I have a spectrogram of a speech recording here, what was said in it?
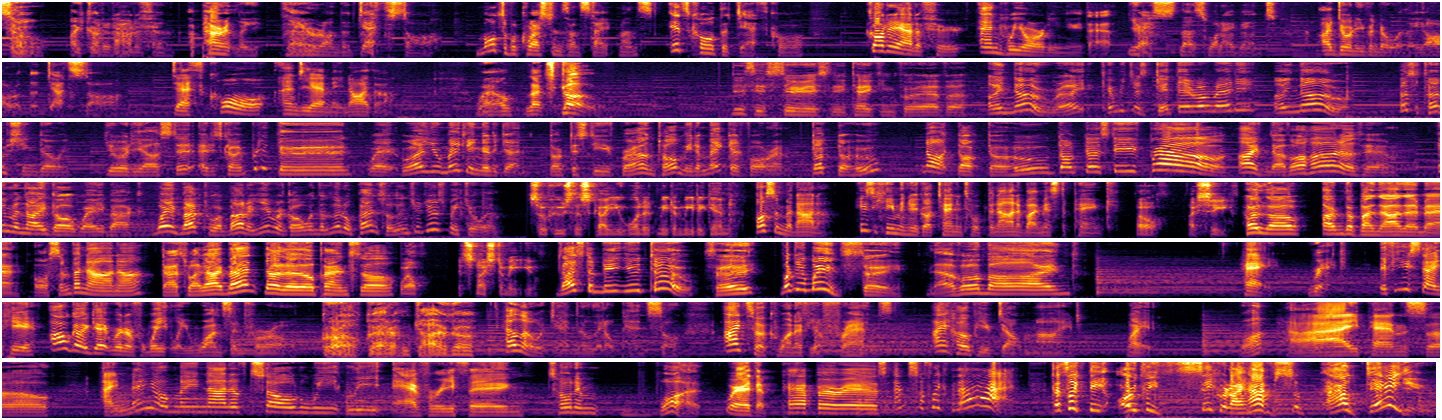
So, I got it out of him. Apparently, they're on the Death Star. Multiple questions on statements. It's called the Death Core. Got it out of who, and we already knew that. Yes, that's what I meant. I don't even know where they are on the Death Star. Death Core, and yeah, me neither. Well, let's go! This is seriously taking forever. I know, right? Can we just get there already? I know. How's the time machine going? You already asked it, and it's going pretty good. Wait, why are you making it again? Dr. Steve Brown told me to make it for him. Doctor Who? Not Doctor Who, Dr. Steve Brown! I've never heard of him. Him and I go way back. Way back to about a year ago when the little pencil introduced me to him. So who's this guy you wanted me to meet again? Awesome Banana. He's a human who got turned into a banana by Mr. Pink. Oh, I see. Hello, I'm the Banana Man. Awesome Banana. That's what I meant, the little pencil. Well, it's nice to meet you. That's to beat you too. Say? What do you mean, say? Never mind. Hey, Rick. If you stay here, I'll go get rid of Wheatley once and for all. Girl, get him, Tiger! Hello again, the little pencil. I took one of your friends. I hope you don't mind. Wait. What? Hi, pencil. I may or may not have told Wheatley everything. Told him what? Where the pepper is, and stuff like that. That's like the only secret I have, so how dare you?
